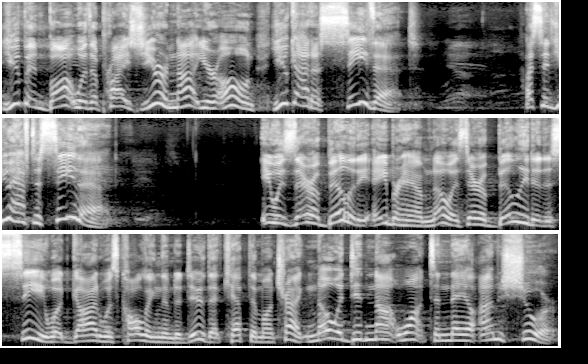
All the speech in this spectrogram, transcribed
You've been bought with a price. You're not your own. You got to see that. I said, you have to see that. It was their ability, Abraham, Noah, it's their ability to see what God was calling them to do that kept them on track. Noah did not want to nail, I'm sure.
